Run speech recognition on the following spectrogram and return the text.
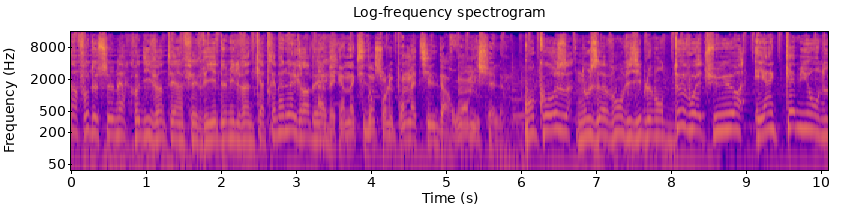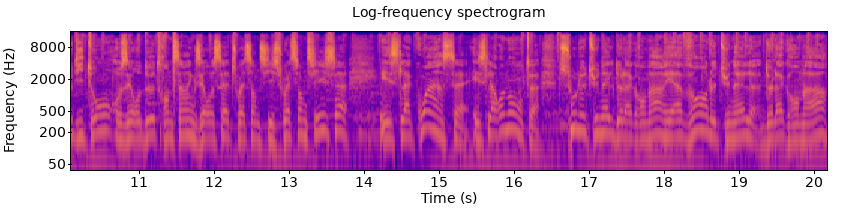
Infos de ce mercredi 21 février 2024. Emmanuel Grabé. Avec un accident sur le pont Mathilde à Rouen-Michel. En cause, nous avons visiblement deux voitures et un camion, nous dit-on, au 02 35 07 66 66. Et cela coince et cela remonte sous le tunnel de la Grand-Mare et avant le tunnel de la Grand-Mare.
